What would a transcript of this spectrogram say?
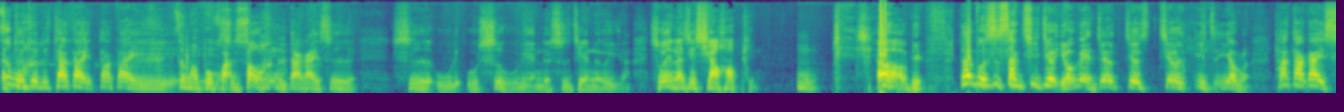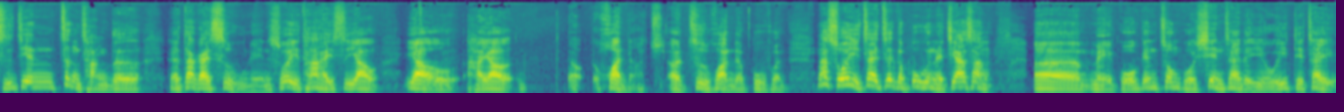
啊，对对对，大概大概这么不环保，寿命大概是是五五四五年的时间而已啦，所以那些消耗品，嗯，消耗品，它不是上去就永远就就就一直用了，它大概时间正常的呃大概四五年，所以它还是要要还要呃换的呃置换的部分，那所以在这个部分呢，加上呃美国跟中国现在的有一点在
